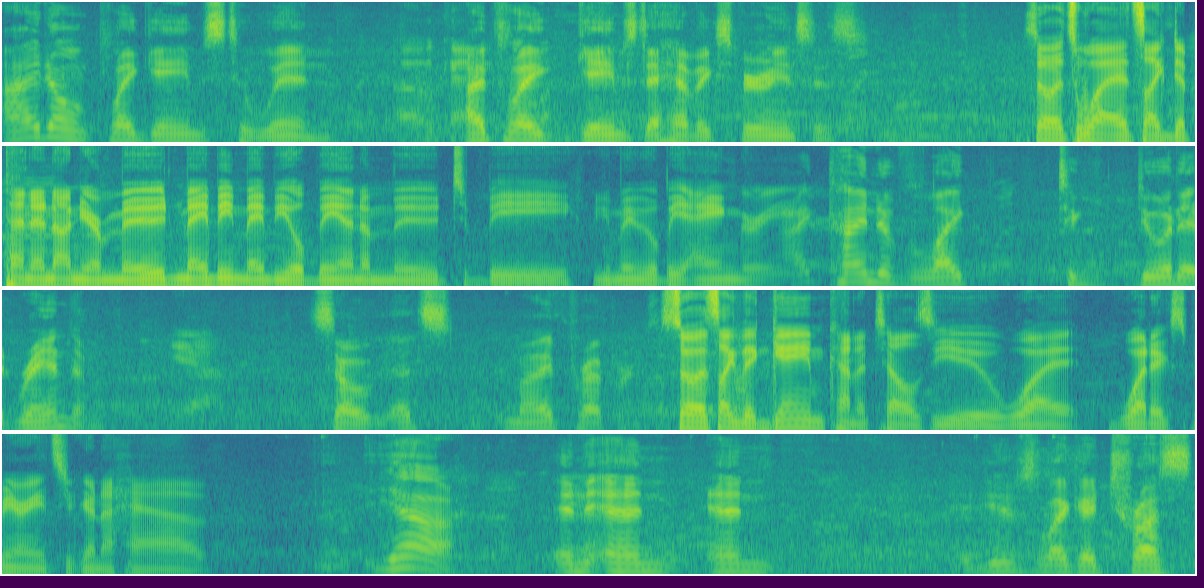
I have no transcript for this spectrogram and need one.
I don't play games to win. Okay. I play games to have experiences. So it's what it's like dependent on your mood. Maybe maybe you'll be in a mood to be. You maybe you'll be angry. I kind of like to do it at random. Yeah. So that's my preference. So it's like the game kind of tells you what what experience you're gonna have. Yeah. And and and it's like I trust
